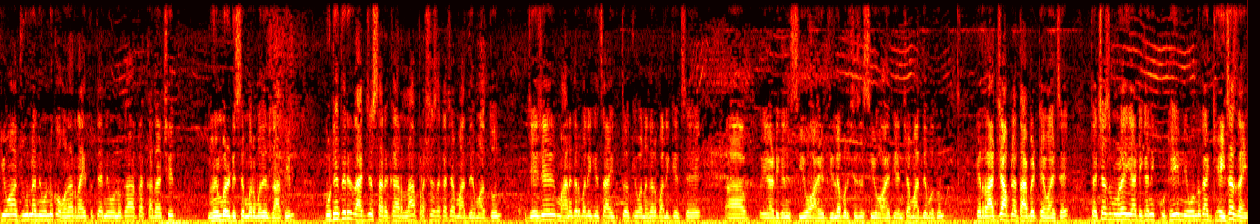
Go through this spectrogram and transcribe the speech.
किंवा जूनला निवडणुका होणार नाही तर त्या निवडणुका आता कदाचित नोव्हेंबर डिसेंबरमध्ये जातील. कुठेतरी राज्य सरकारला प्रशासकाच्या माध्यमातून जे जे महानगरपालिकेचे आयुक्त किंवा नगरपालिकेचे या ठिकाणी सीओ आहेत जिल्हा परिषदेचे सीओ आहेत यांच्या माध्यमातून हे राज्य आपल्या ताब्यात ठेवायचं आहे त्याच्याचमुळे या ठिकाणी कुठेही निवडणुका घ्यायच्याच नाही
